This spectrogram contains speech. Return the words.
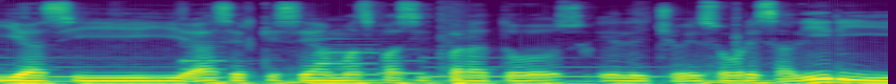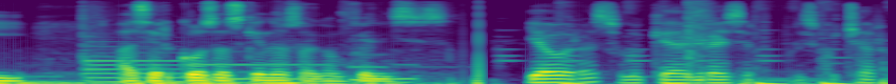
y así hacer que sea más fácil para todos el hecho de sobresalir y hacer cosas que nos hagan felices. Y ahora solo queda agradecerte por escuchar.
